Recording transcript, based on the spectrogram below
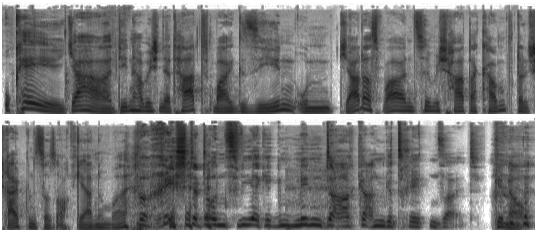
okay, ja, den habe ich in der Tat mal gesehen und ja, das war ein ziemlich harter Kampf, dann schreibt uns das auch gerne mal. Berichtet uns, wie ihr gegen Mindark angetreten seid. Genau.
